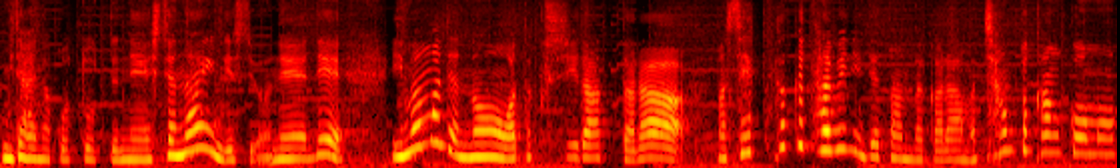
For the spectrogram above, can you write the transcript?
みたいなことってねしてないんですよね。で今までの私だったら、まあ、せっかく旅に出たんだから、まあ、ちゃんと観光も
